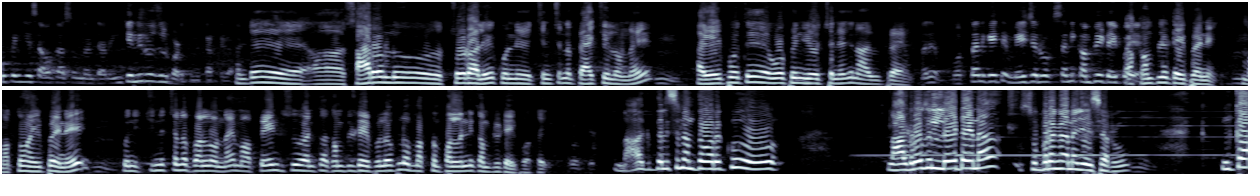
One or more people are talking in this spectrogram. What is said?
ఓపెన్ చేసే అవకాశం ఉందంటారు? ఇంకెన్ని రోజులు పడుతుంది కరెక్ట్గా అంటే ఆ సార్ వాళ్ళు చూడాలి కొన్ని చిన్న చిన్న ప్యాచీలు ఉన్నాయి. అవి అయిపోతే ఓపెన్ చేయొచ్చు అనేది నా అభిప్రాయం. అదే మొత్తానికి అయితే మేజర్ వర్క్స్ అన్ని కంప్లీట్ అయిపోయాయి. కంప్లీట్ అయిపోయినాయి. మొత్తం అయిపోయినాయి. కొన్ని చిన్న చిన్న పనులు ఉన్నాయి. మా పెయింట్స్ అంతా కంప్లీట్ అయిపోయే లోపల మొత్తం పనులన్నీ కంప్లీట్ అయిపోతాయి. ఓకే. నాకు తెలిసినంత వరకు నాలుగు రోజులు లేట్ అయినా శుభ్రంగానే చేశారు. ఇంకా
